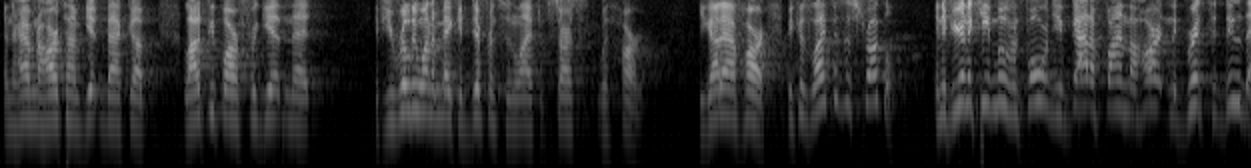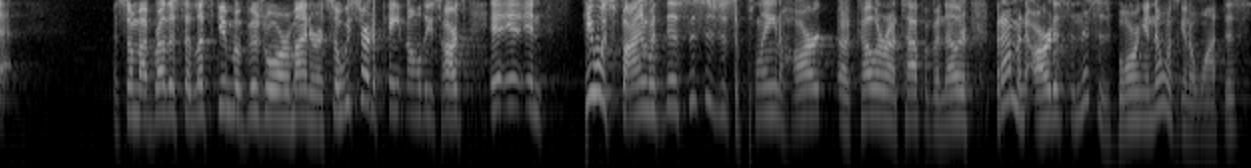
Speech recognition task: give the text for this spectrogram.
and they're having a hard time getting back up. A lot of people are forgetting that if you really want to make a difference in life, it starts with heart. You got to have heart because life is a struggle. And if you're going to keep moving forward, you've got to find the heart and the grit to do that. And so my brother said, let's give him a visual reminder. And so we started painting all these hearts. And, and he was fine with this. This is just a plain heart uh, color on top of another. But I'm an artist, and this is boring, and no one's going to want this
